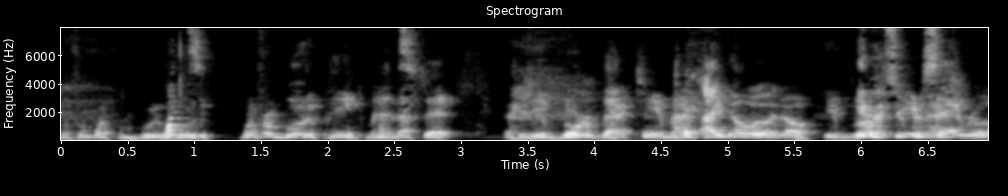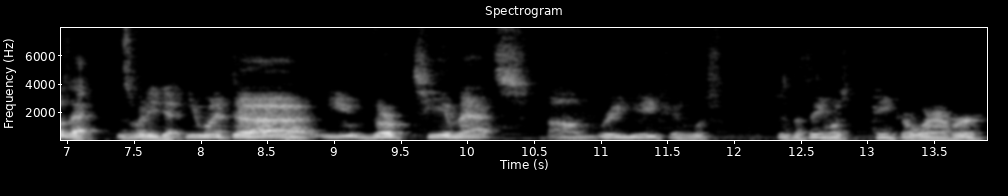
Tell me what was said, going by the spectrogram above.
went from went from blue, What? blue to went from blue to pink, man. What? That's it. Because he absorbed that TMS. I, I know, I know. he He went Super TMS. Saiyan Rosé. Is what he did. He went. uh He absorbed Tiamat's um, radiation, which because the thing was pink or whatever.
